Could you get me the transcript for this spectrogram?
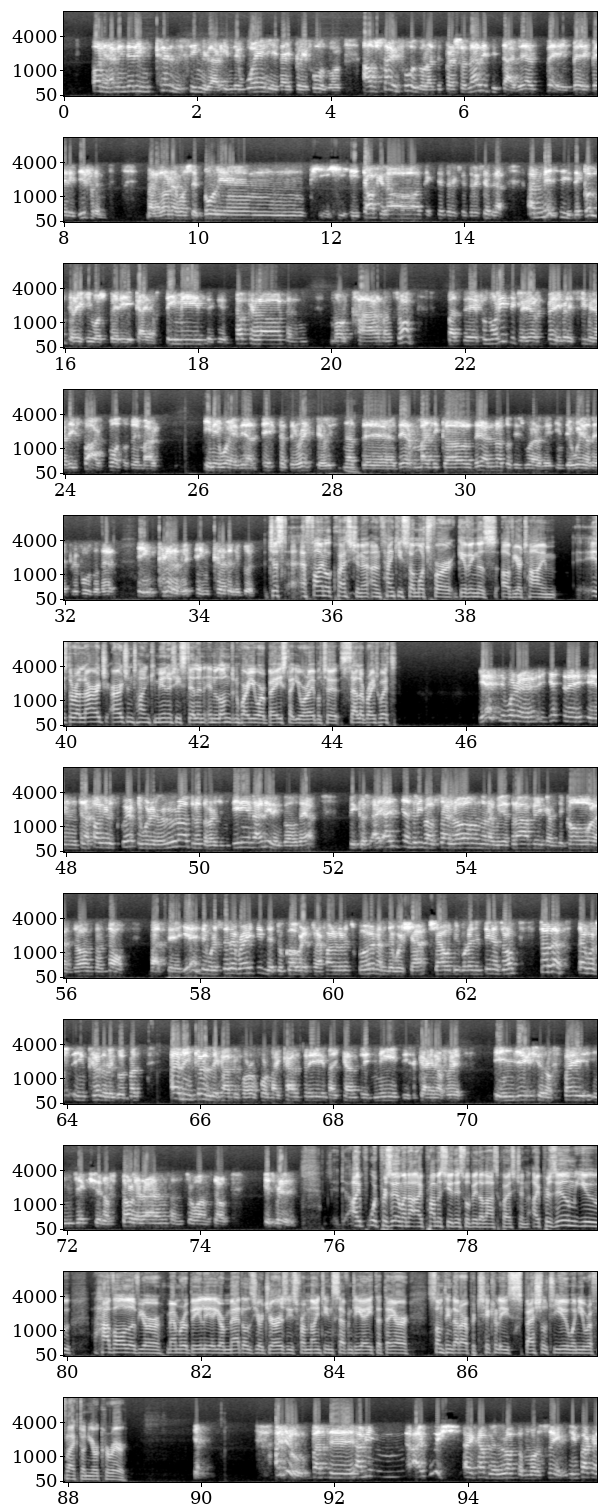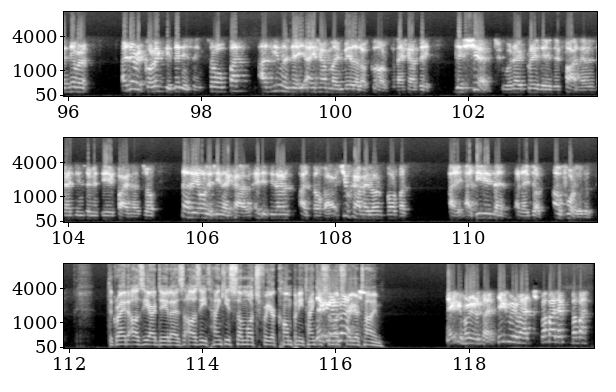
honest, I mean, they're incredibly similar in the way they play football. Outside football, as a personality type, they are very, very, very different. Maradona was a bullying, he, he, he talked a lot, etc., etc., etc. And Messi, the contrary, he was very kind of timid, he did talk a lot and more calm and so on. But uh, footballistically, they are very, very similar. In fact, both of them are in a way, they are extraterrestrial. It's not uh, they are magical. They are not of this world in the way that they football. They're incredibly, incredibly good. Just a final question, and thank you so much for giving us of your time. Is there a large Argentine community still in, in London where you are based that you were able to celebrate with? Yes, there were uh, yesterday in Trafalgar Square. There were a lot, lot of Argentinians. I didn't go there because I, I just live outside London and with the traffic and the cold and so on. So no. But uh, yes, they were celebrating. They took over Trafalgar Square and they were sh- shouting for Argentina and so on. So that that was incredibly good. But I am incredibly happy for for my country. My country needs this kind of a injection of faith, injection of tolerance, and so on. So it's brilliant. I would presume, and I promise you this will be the last question. I presume you have all of your memorabilia, your medals, your jerseys from 1978, that they are something that are particularly special to you when you reflect on your career. Yeah, I do, but uh, I mean, I wish I have a lot of more things. In fact, I never. I never collected anything. So, but at the end of the day, I have my medal, of course, and I have the the shirt when I played the, the final, the 1978 final. So that's the only thing I have. Anything else, I don't have. You have a lot more, but I, I didn't and, and I don't, unfortunately. The great Ossie Ardiles. Ossie, thank you so much for your company. Thank, thank you so much, much for your time. Thank you for your time. Thank you very much. Bye bye. Bye bye.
